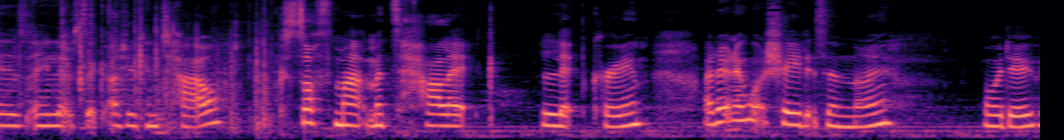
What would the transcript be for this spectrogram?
is a lipstick, as you can tell. Soft Matte Metallic Lip Cream. I don't know what shade it's in though. Oh, I do.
